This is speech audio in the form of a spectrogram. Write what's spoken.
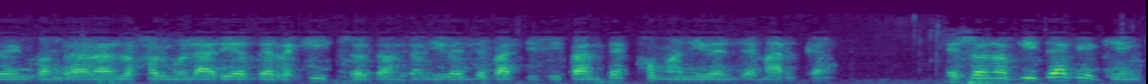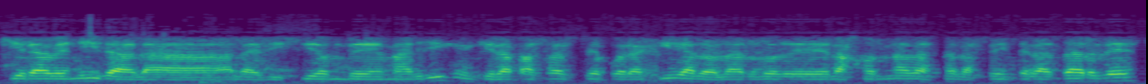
encontrarán los formularios de registro tanto a nivel de participantes como a nivel de marca. Eso no quita que quien quiera venir a la, a la, edición de Madrid, quien quiera pasarse por aquí a lo largo de la jornada hasta las seis de la tarde,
